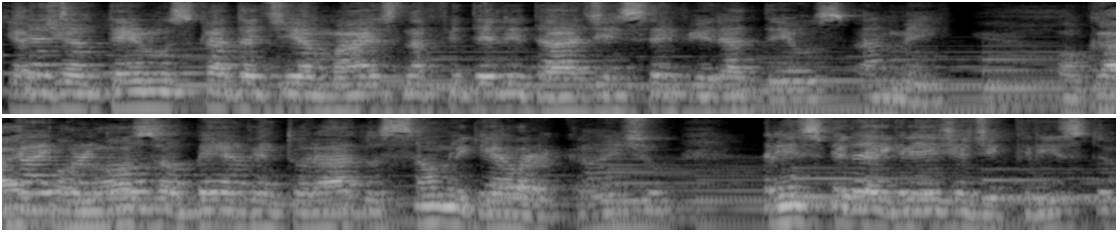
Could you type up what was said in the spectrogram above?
que adiantemos cada dia mais na fidelidade em servir a Deus. Amém. Rogai por nós, ó bem-aventurado São Miguel Arcanjo, príncipe da Igreja de Cristo,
